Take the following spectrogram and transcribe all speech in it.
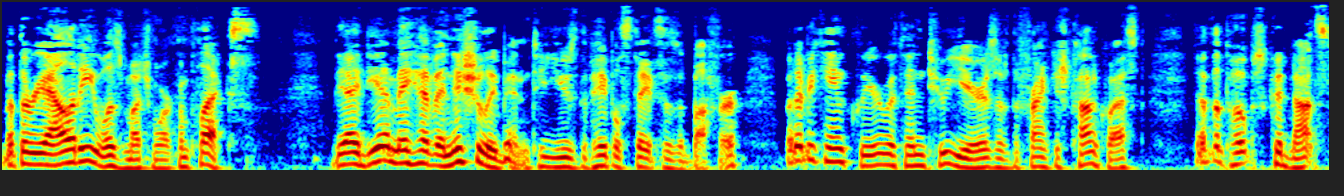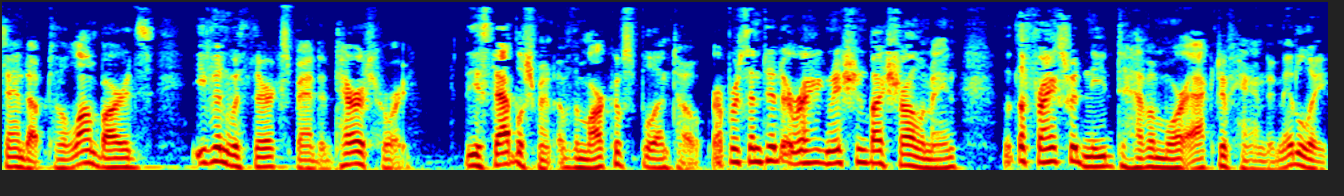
But the reality was much more complex. The idea may have initially been to use the Papal States as a buffer, but it became clear within two years of the Frankish conquest that the popes could not stand up to the Lombards, even with their expanded territory. The establishment of the Mark of Spoleto represented a recognition by Charlemagne that the Franks would need to have a more active hand in Italy,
